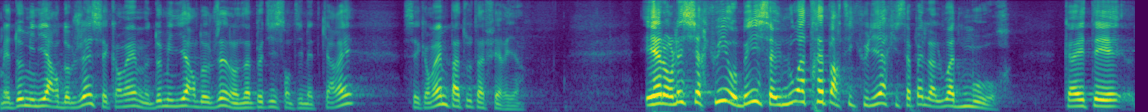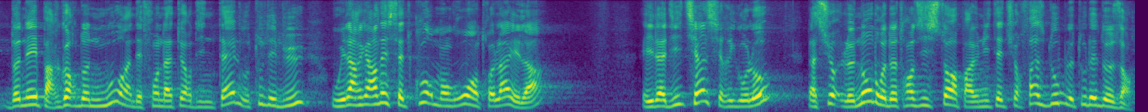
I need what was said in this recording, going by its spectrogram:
Mais 2 milliards d'objets, c'est quand même 2 milliards d'objets dans un petit centimètre carré, c'est quand même pas tout à fait rien. Et alors les circuits obéissent à une loi très particulière qui s'appelle la loi de Moore, qui a été donnée par Gordon Moore, un des fondateurs d'Intel, au tout début, où il a regardé cette courbe en gros entre là et là, et il a dit, tiens, c'est rigolo, le nombre de transistors par unité de surface double tous les deux ans.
